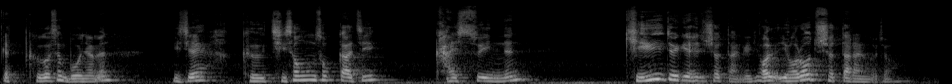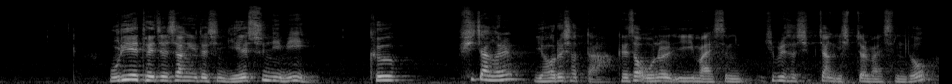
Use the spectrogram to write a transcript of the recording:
그러니까 그것은 뭐냐면 이제 그 지성소까지 갈 수 있는 길이 되게 해주셨다는 거, 열어주셨다라는 거죠. 우리의 대제사장이 되신 예수님이 그 휘장을 열으셨다. 그래서 오늘 이 말씀 히브리서 10장 20절 말씀도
